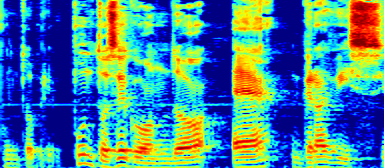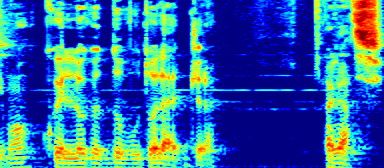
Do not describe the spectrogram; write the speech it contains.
Punto primo. Punto secondo, è gravissimo quello che ho dovuto leggere. Ragazzi,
